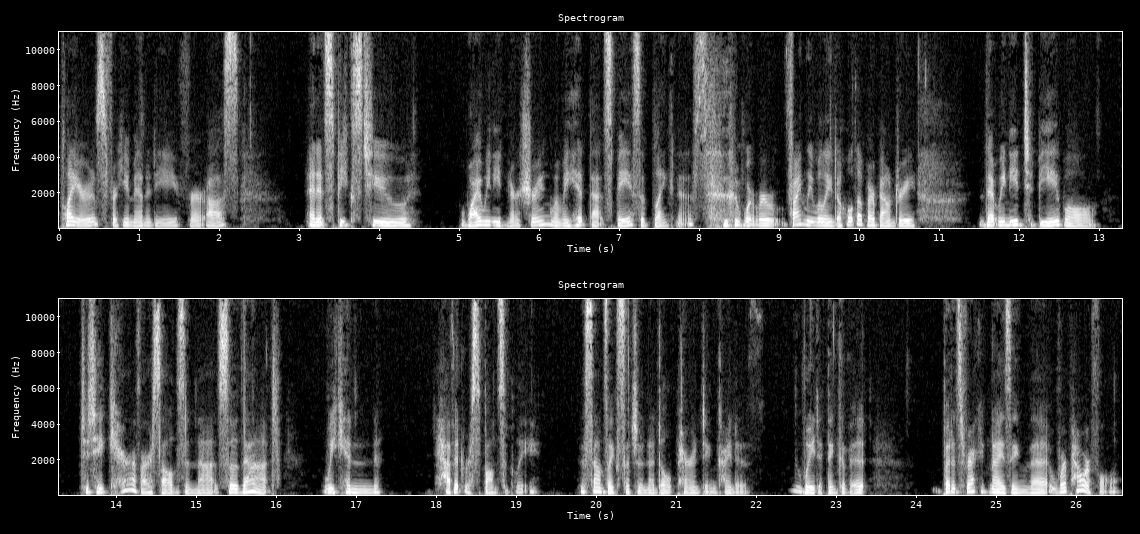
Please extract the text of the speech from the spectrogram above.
players, for humanity, for us. And it speaks to why we need nurturing when we hit that space of blankness where we're finally willing to hold up our boundary, that we need to be able to take care of ourselves in that so that we can have it responsibly. This sounds like such an adult parenting kind of way to think of it, but it's recognizing that we're powerful.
